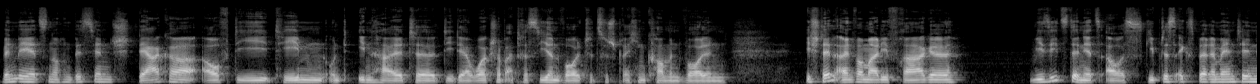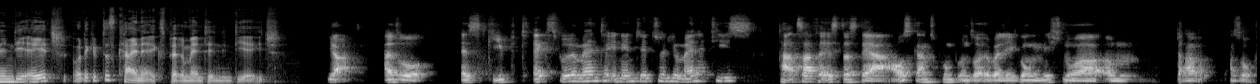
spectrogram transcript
Wenn wir jetzt noch ein bisschen stärker auf die Themen und Inhalte, die der Workshop adressieren wollte, zu sprechen kommen wollen, Ich stelle einfach mal die Frage, wie sieht's denn jetzt aus? Gibt es Experimente in den DH oder gibt es keine Experimente in den DH? Ja, also es gibt Experimente in den Digital Humanities. Tatsache ist, dass der Ausgangspunkt unserer Überlegungen nicht nur ähm, da, also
